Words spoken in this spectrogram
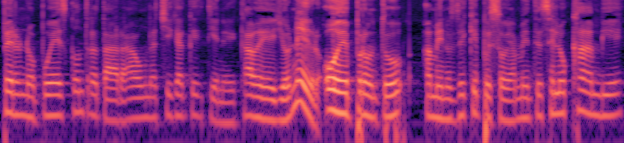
pero no puedes contratar a una chica que tiene cabello negro. O de pronto, a menos de que pues obviamente se lo cambie.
